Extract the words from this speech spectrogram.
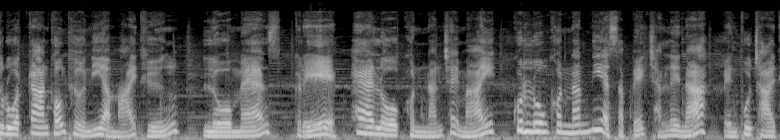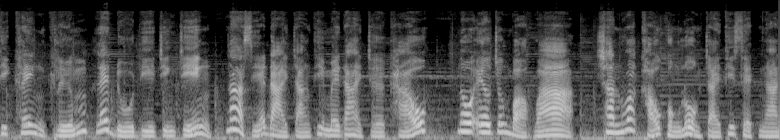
ตรวจการของเธอเนี่ยหมายถึงโลแมนส์เกรย์แฮโลคนนั้นใช่ไหม คุณลุงคนนั้นเนี่ยสเปคฉันเลยนะ เป็นผู้ชายที่เคร่งครึมและดูดีจริง ๆ น่าเสียดายจังที่ไม่ได้เจอเขาโนเอลจึงบอกว่า ฉันว่าเขาคงโล่งใจที่เสร็จงาน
